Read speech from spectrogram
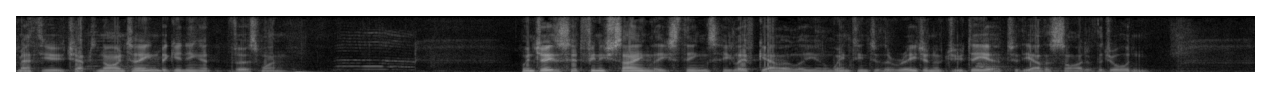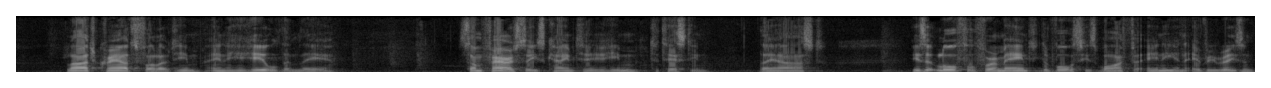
Matthew chapter 19, beginning at verse 1. When Jesus had finished saying these things, he left Galilee and went into the region of Judea to the other side of the Jordan. Large crowds followed him, and he healed them there. Some Pharisees came to him to test him. They asked, Is it lawful for a man to divorce his wife for any and every reason?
